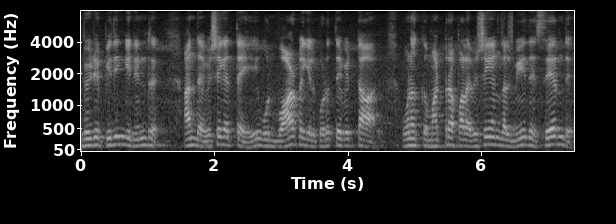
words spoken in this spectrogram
விழி பிதுங்கி நின்று அந்த விஷயத்தை உன் வாழ்க்கையில் கொடுத்து விட்டால் உனக்கு மற்ற பல விஷயங்கள் மீது சேர்ந்து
